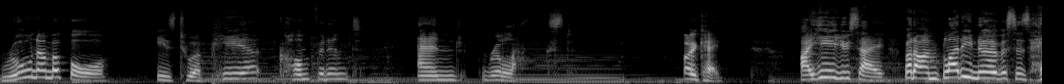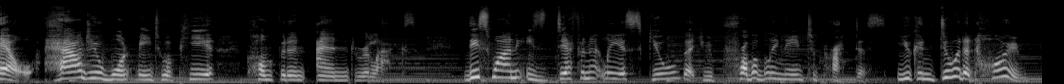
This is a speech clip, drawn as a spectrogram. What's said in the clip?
Rule number four is to appear confident and relaxed. Okay, I hear you say, but I'm bloody nervous as hell. How do you want me to appear confident and relaxed? This one is definitely a skill that you probably need to practice. You can do it at home,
